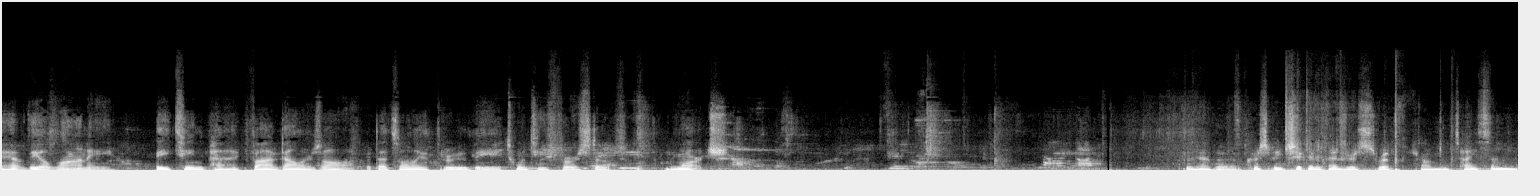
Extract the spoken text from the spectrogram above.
They have the Alani 18 pack, $5 off, but that's only through the 21st of March. We have a crispy chicken tender strip from Tyson.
